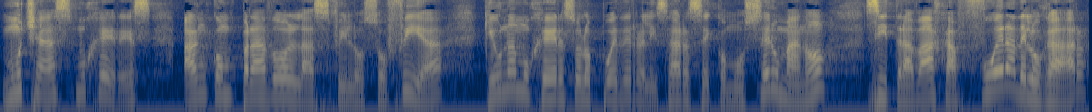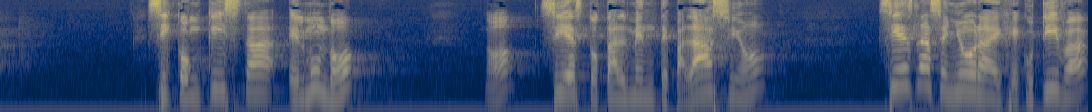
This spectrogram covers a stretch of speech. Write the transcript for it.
Muchas mujeres han comprado la filosofía que una mujer solo puede realizarse como ser humano si trabaja fuera del hogar si conquista el mundo, ¿no? Si es totalmente palacio, si es la señora ejecutiva.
